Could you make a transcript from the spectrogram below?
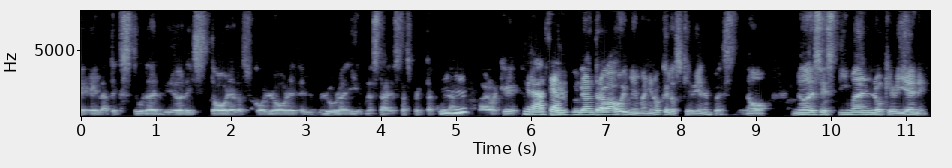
eh, la textura del video, la historia, los colores, el Blu-ray, está, está espectacular. La verdad que Gracias. un gran trabajo y me imagino que los que vienen pues no, no desestiman lo que viene.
